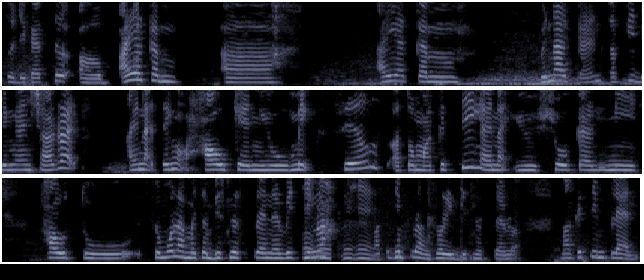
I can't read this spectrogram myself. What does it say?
So dia kata uh, I akan uh, I akan benarkan tapi dengan syarat I nak tengok how can you make sales atau marketing I nak you showkan me how to semualah macam business plan everything Mm-mm, lah. Marketing plan, sorry business plan pula. Marketing plan.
